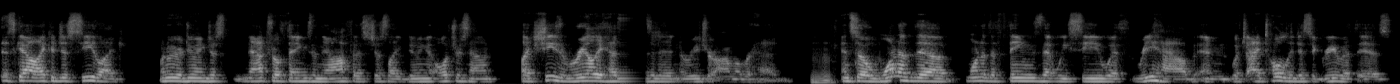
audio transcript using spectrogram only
this gal I could just see like when we were doing just natural things in the office, just like doing an ultrasound, like she's really hesitant to reach her arm overhead. Mm-hmm. And so one of the one of the things that we see with rehab and which I totally disagree with is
